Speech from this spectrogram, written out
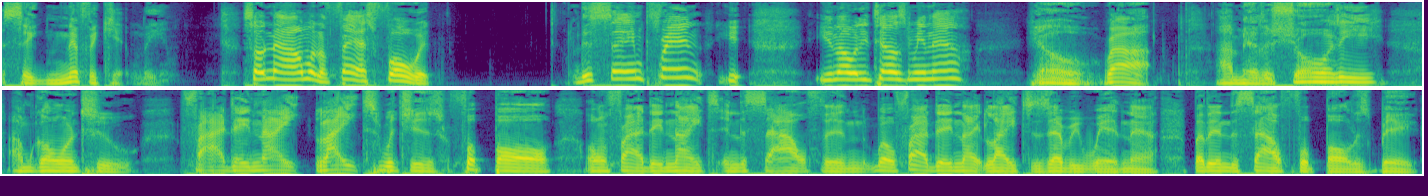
significantly. So now I'm going to fast forward. This same friend, you, you know what he tells me now? Yo, Rob, I met a shorty. I'm going to Friday night lights, which is football on Friday nights in the South. And well, Friday night lights is everywhere now, but in the South, football is big.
